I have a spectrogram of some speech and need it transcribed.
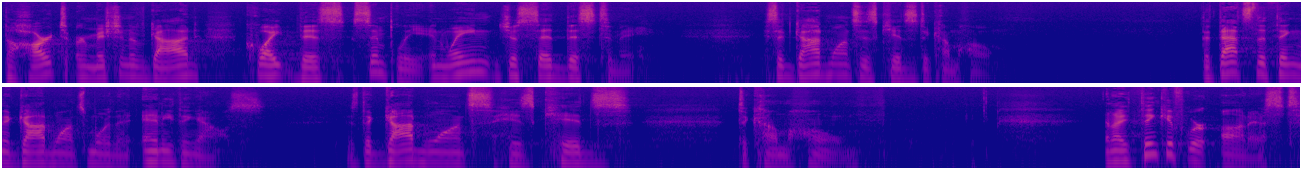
the heart or mission of God quite this simply. And Wayne just said this to me He said, God wants his kids to come home. That that's the thing that God wants more than anything else, is that God wants his kids to come home. And I think if we're honest,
